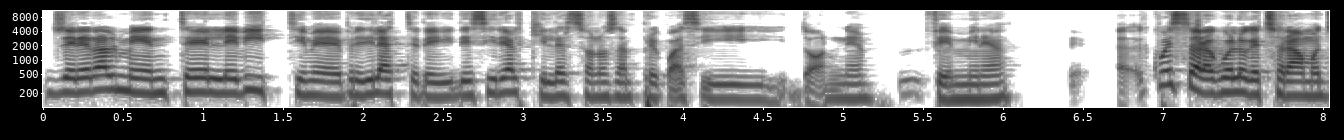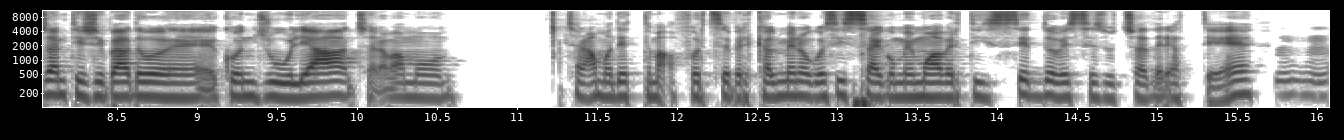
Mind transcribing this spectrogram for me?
generalmente le vittime predilette dei, dei serial killer sono sempre quasi donne, femmine. Eh, questo era quello che ci eravamo già anticipato eh, con Giulia, ci eravamo, ci eravamo dette ma forse perché almeno così sai come muoverti se dovesse succedere a te. Mm-hmm.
